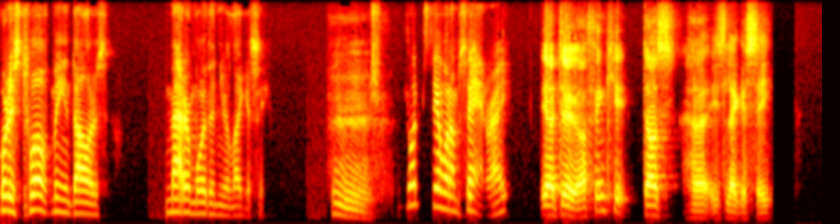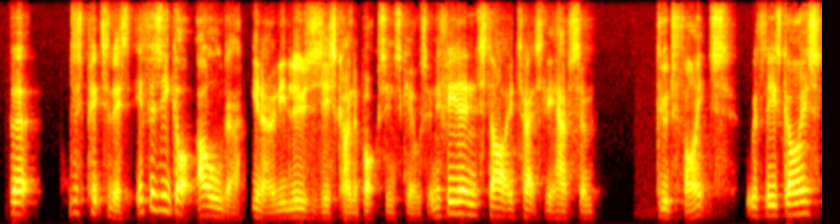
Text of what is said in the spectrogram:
or does twelve million dollars matter more than your legacy? Hmm. You understand what I'm saying, right? Yeah, I do. I think it does hurt his legacy, but just picture this: if as he got older, you know, and he loses his kind of boxing skills, and if he then started to actually have some good fights with these guys,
